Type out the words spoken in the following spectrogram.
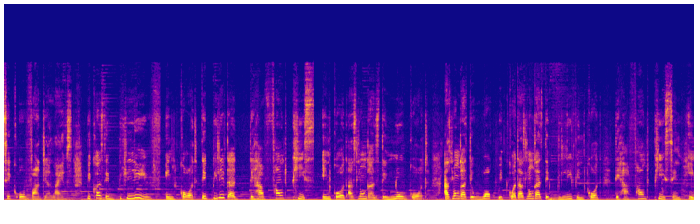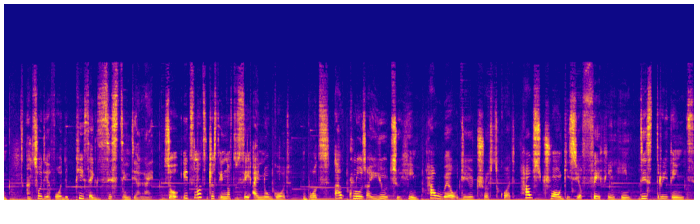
take over their lives, because they believe in God. They believe that they have found peace in God as long as they know God, as long as they walk with God, as long as they believe in God, they have found peace in Him. And so, therefore, the peace exists in their life. So, it's not just enough to say, I know God but how close are you to Him? How well do you trust God? How strong is your faith in Him? These three things.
